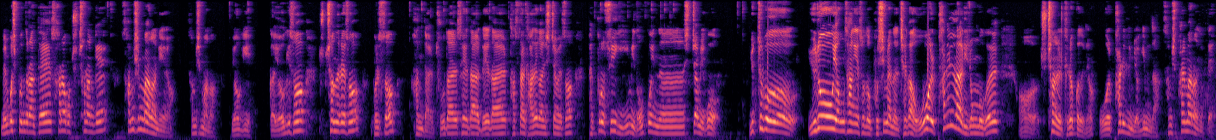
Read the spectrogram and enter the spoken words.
멤버십 분들한테 사라고 추천한 게 30만원이에요. 30만원. 여기. 그러니까 여기서 추천을 해서 벌써 한 달, 두 달, 세 달, 네 달, 다섯 달 다 돼가는 시점에서 100% 수익이 이미 넘고 있는 시점이고 유튜브 유료 영상에서도 보시면은 제가 5월 8일날 이 종목을 어, 추천을 드렸거든요. 5월 8일이면 여기입니다. 38만원일 때.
